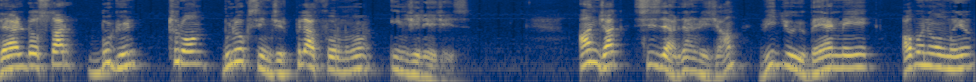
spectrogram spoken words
Değerli dostlar, bugün Tron blok zincir platformunu inceleyeceğiz. Ancak sizlerden ricam videoyu beğenmeyi, abone olmayı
